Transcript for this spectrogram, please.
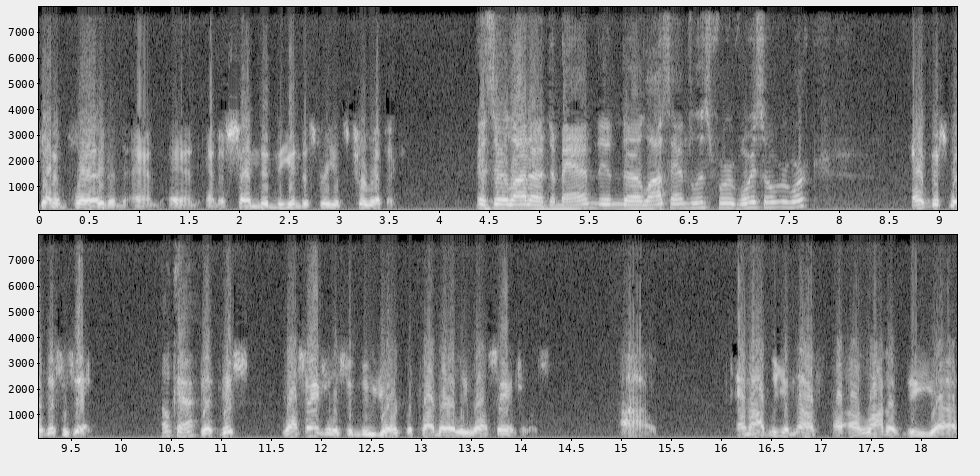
get employed and and and, and ascend in the industry. It's terrific. Is there a lot of demand in uh, Los Angeles for voiceover work? Oh, this well, this is it. Okay. This, this Los Angeles and New York, but primarily Los Angeles. Uh, and oddly enough, a, a lot of the uh,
